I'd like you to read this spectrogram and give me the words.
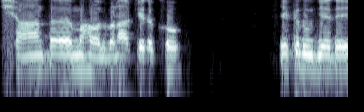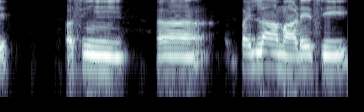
ਸ਼ਾਂਤ ਮਾਹੌਲ ਬਣਾ ਕੇ ਰੱਖੋ। ਇੱਕ ਦੂਜੇ ਦੇ ਅਸੀਂ, ਅਹ, ਪਹਿਲਾਂ ਮਾੜੇ ਸੀ,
